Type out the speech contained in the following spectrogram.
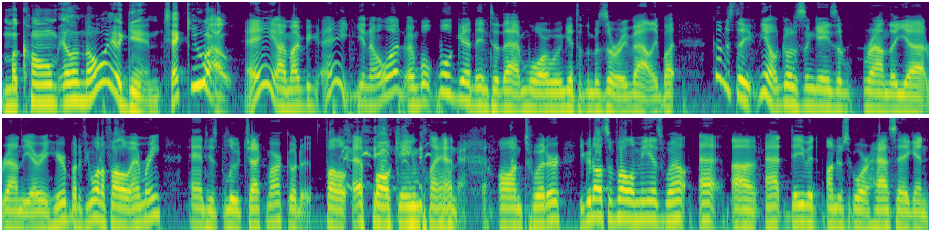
Macomb, Illinois again. Check you out. Hey, I might be. Hey, you know what? And we'll we'll get into that more when we get to the Missouri Valley. But To stay, you know, go to some games around the uh, around the area here. But if you want to follow Emery and his blue check mark, go to follow F Ball Game Plan on Twitter. You can also follow me as well at uh, at David underscore Hashagen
